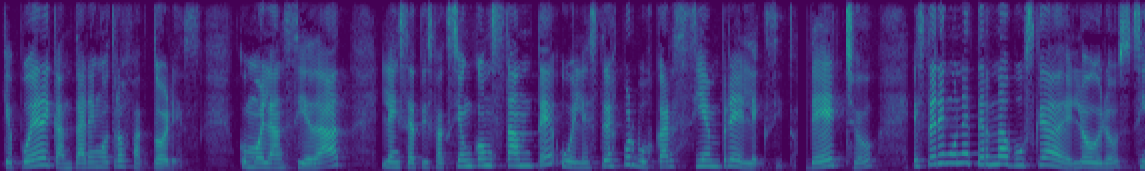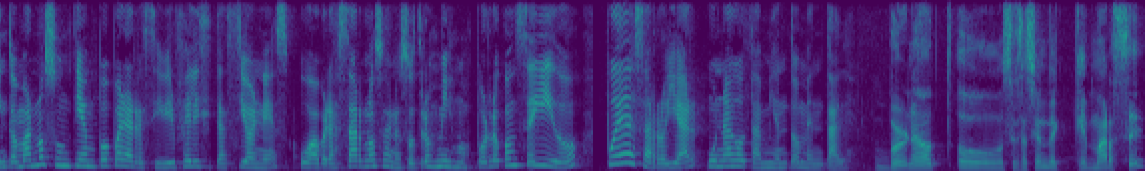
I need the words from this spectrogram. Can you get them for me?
que puede decantar en otros factores, como la ansiedad, la insatisfacción constante o el estrés por buscar siempre el éxito. De hecho, estar en una eterna búsqueda de logros sin tomarnos un tiempo para recibir felicitaciones o abrazarnos a nosotros mismos por lo conseguido puede desarrollar un agotamiento mental. Burnout o sensación de quemarse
